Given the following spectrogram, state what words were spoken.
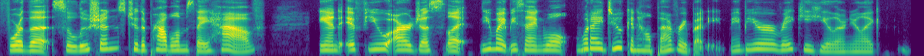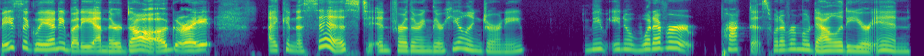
for the solutions to the problems they have. And if you are just like, you might be saying, well, what I do can help everybody. Maybe you're a Reiki healer and you're like, basically anybody and their dog, right? I can assist in furthering their healing journey. Maybe, you know, whatever practice, whatever modality you're in,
